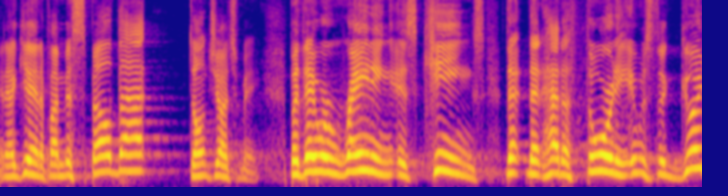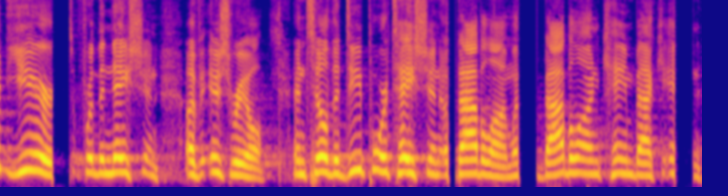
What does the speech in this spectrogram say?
And again, if I misspelled that, don't judge me. But they were reigning as kings that, that had authority. It was the good years for the nation of Israel until the deportation of Babylon. When Babylon came back in,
